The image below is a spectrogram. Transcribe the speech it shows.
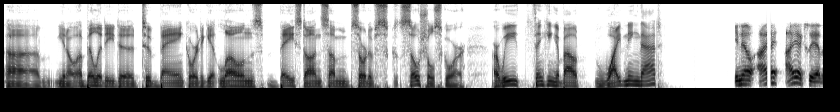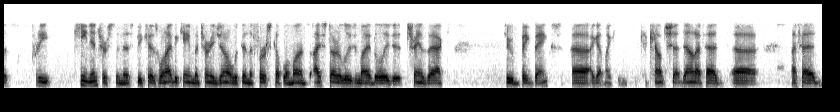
um, you know, ability to to bank or to get loans based on some sort of social score. Are we thinking about widening that? You know, I, I actually have a pretty keen interest in this because when I became Attorney General, within the first couple of months, I started losing my ability to transact through big banks. Uh, I got my account shut down. I've had uh, I've had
